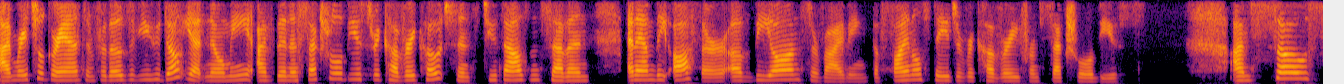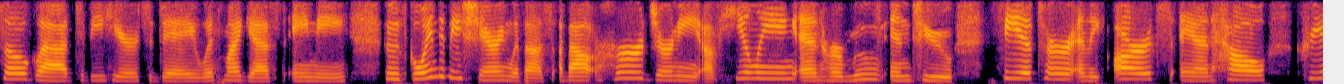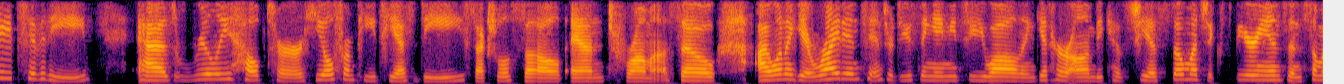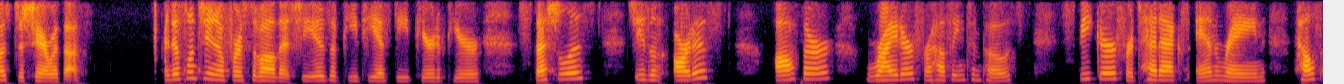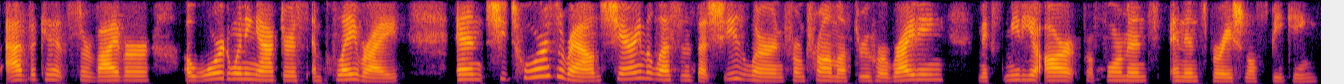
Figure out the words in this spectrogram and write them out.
I'm Rachel Grant, and for those of you who don't yet know me, I've been a sexual abuse recovery coach since 2007 and am the author of Beyond Surviving The Final Stage of Recovery from Sexual Abuse. I'm so, so glad to be here today with my guest, Amy, who's going to be sharing with us about her journey of healing and her move into theater and the arts and how creativity has really helped her heal from PTSD, sexual assault, and trauma. So I want to get right into introducing Amy to you all and get her on because she has so much experience and so much to share with us. I just want you to know, first of all, that she is a PTSD peer to peer specialist. She's an artist, author, writer for Huffington Post, speaker for TEDx and RAINN, health advocate, survivor, award winning actress, and playwright. And she tours around sharing the lessons that she's learned from trauma through her writing, mixed media art, performance, and inspirational speaking.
